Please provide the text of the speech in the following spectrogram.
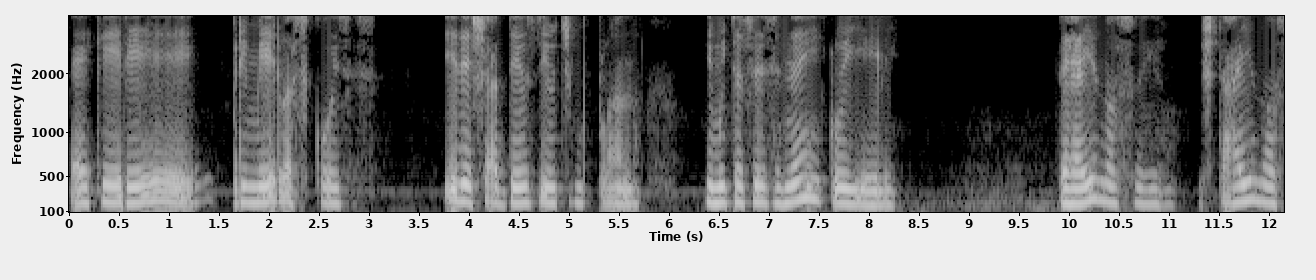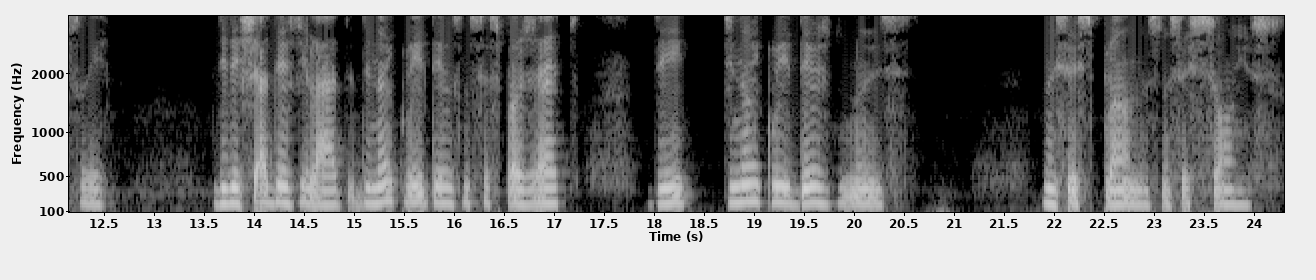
é querer primeiro as coisas e deixar Deus de último plano e muitas vezes nem incluir Ele. É aí o nosso erro, está aí o nosso erro de deixar Deus de lado, de não incluir Deus nos seus projetos, de, de não incluir Deus nos, nos seus planos, nos seus sonhos.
